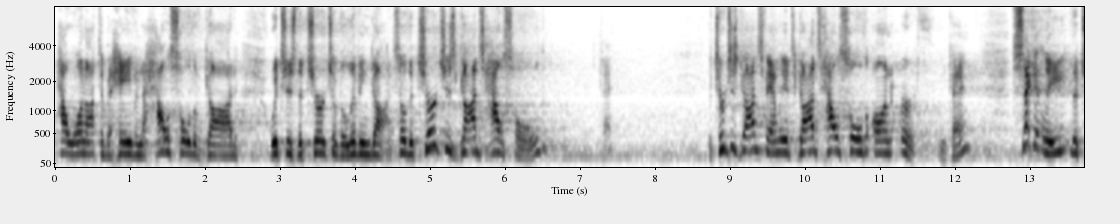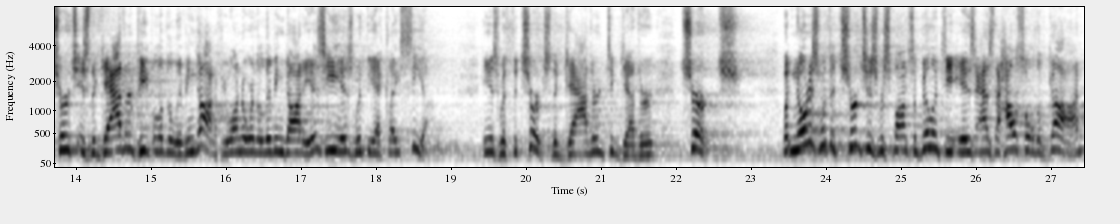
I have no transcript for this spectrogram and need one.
how one ought to behave in the household of God, which is the church of the living God. So the church is God's household. Okay? The church is God's family, it's God's household on earth. Okay? Secondly, the church is the gathered people of the living God. If you want to know where the living God is, he is with the ecclesia. He is with the church, the gathered together church. But notice what the church's responsibility is as the household of God.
